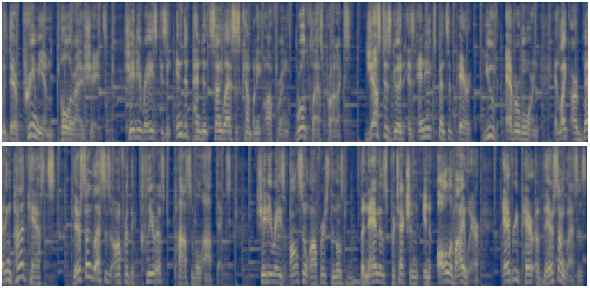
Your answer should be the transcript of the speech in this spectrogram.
with their premium polarized shades. Shady Rays is an independent sunglasses company offering world class products just as good as any expensive pair you've ever worn. And like our betting podcasts, their sunglasses offer the clearest possible optics. Shady Rays also offers the most bananas protection in all of eyewear. Every pair of their sunglasses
